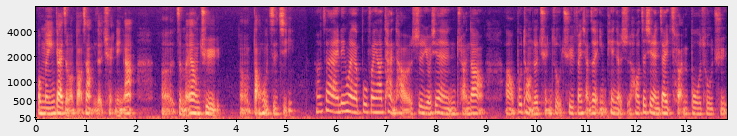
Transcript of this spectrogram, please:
我们应该怎么保障我们的权利？那呃，怎么样去呃保护自己？然后在另外一个部分要探讨的是，有些人传到呃不同的群组去分享这个影片的时候，这些人在传播出去，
